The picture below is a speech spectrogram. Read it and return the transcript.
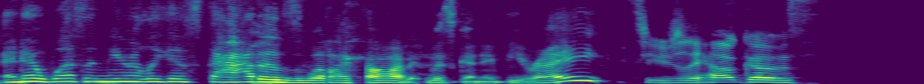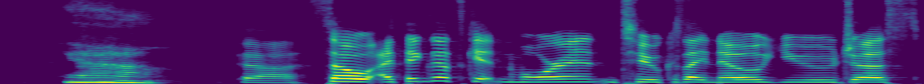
And it wasn't mm-hmm. nearly as bad as what I thought it was going to be, right? It's usually how it goes. Yeah. Yeah. So I think that's getting more into because I know you just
